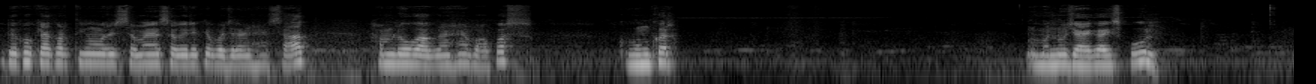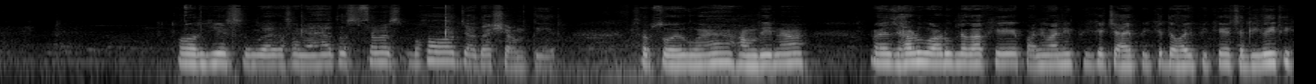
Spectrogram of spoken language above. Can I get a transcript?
देखो क्या करती हूँ, और इस समय सवेरे के बज रहे हैं सात। हम लोग आ गए हैं वापस घूम कर मनु जाएगा स्कूल। और ये सुबह का समय है तो इस समय बहुत ज़्यादा शांति है। सब सोए हुए हैं, हम भी ना, मैं झाड़ू वाड़ू लगा के, पानी वानी पी के, चाय पी के, दवाई पी के चली गई थी।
